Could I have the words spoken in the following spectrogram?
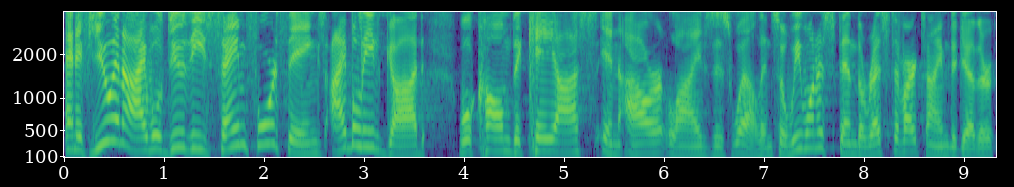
And if you and I will do these same four things, I believe God will calm the chaos in our lives as well. And so we want to spend the rest of our time together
